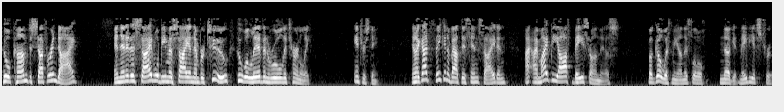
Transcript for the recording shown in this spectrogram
who will come to suffer and die. And then at his side will be Messiah number two, who will live and rule eternally. Interesting. And I got thinking about this insight, and I, I might be off base on this, but go with me on this little nugget. Maybe it's true.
